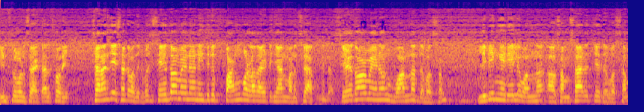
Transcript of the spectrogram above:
ഇൻഫ്ലുവൻസ് ആയിട്ട്. സോറി ചലഞ്ചേഴ്സ് ആയിട്ട് വന്നിട്ട് പക്ഷേ സേതോ മേനോൻ ഇതിൽ പങ്കുള്ളതായിട്ട് ഞാൻ മനസ്സിലാക്കുന്നില്ല. സേതോ മേനോൻ വന്ന ദിവസം ലിവിംഗ് ഏരിയയിൽ വന്ന് സംസാരിച്ച ദിവസം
